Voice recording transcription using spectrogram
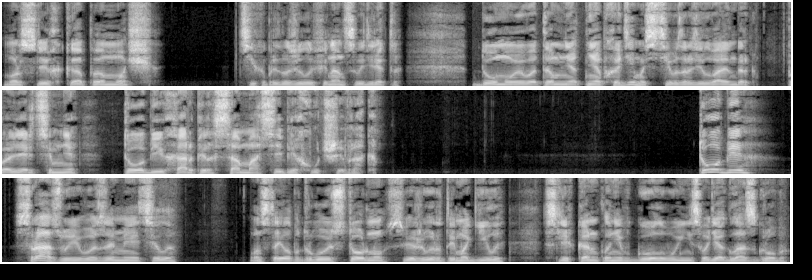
«Может, слегка помочь?» — тихо предложил финансовый директор. «Думаю, в этом нет необходимости», — возразил Валенберг. «Поверьте мне, Тоби Харпер сама себе худший враг». Тоби сразу его заметила. Он стоял по другую сторону свежевырытой могилы, слегка наклонив голову и не сводя глаз с гроба.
